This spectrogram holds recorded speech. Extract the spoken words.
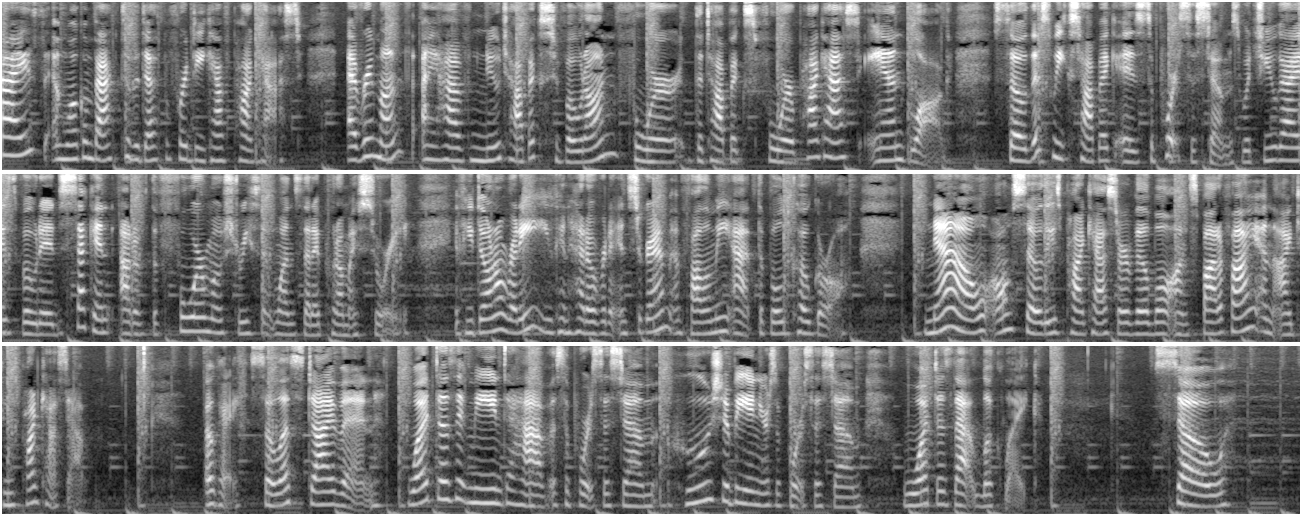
guys, and welcome back to the Death Before Decaf podcast. Every month, I have new topics to vote on for the topics for podcast and blog. So, this week's topic is support systems, which you guys voted second out of the four most recent ones that I put on my story. If you don't already, you can head over to Instagram and follow me at the Bold Co Girl. Now, also, these podcasts are available on Spotify and the iTunes podcast app. Okay, so let's dive in. What does it mean to have a support system? Who should be in your support system? What does that look like? So,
